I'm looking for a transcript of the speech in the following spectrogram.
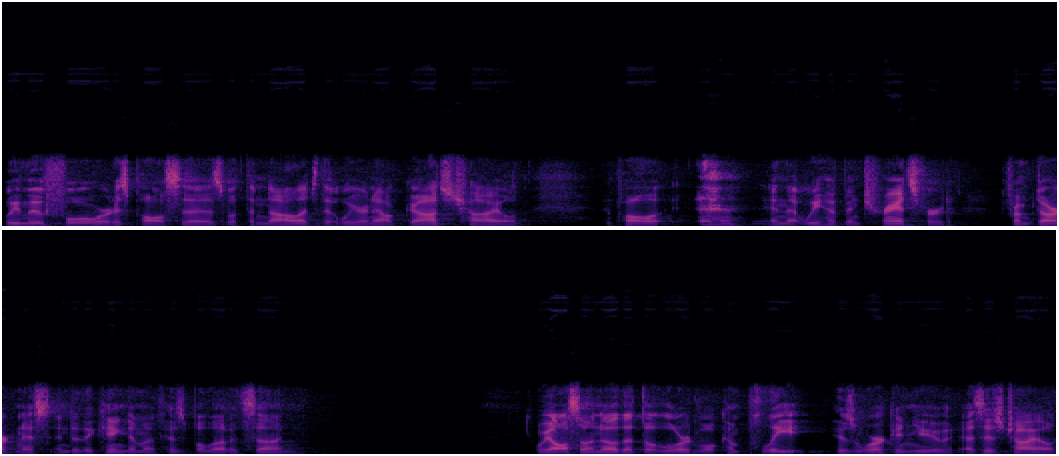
We move forward, as Paul says, with the knowledge that we are now God's child, and Paul, and that we have been transferred from darkness into the kingdom of his beloved Son. We also know that the Lord will complete his work in you as his child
